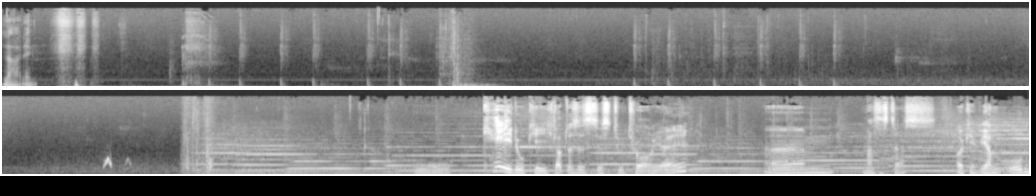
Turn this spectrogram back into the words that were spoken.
Laden. Okay, okay. Ich glaube, das ist das Tutorial. Ähm, was ist das? Okay, wir haben oben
